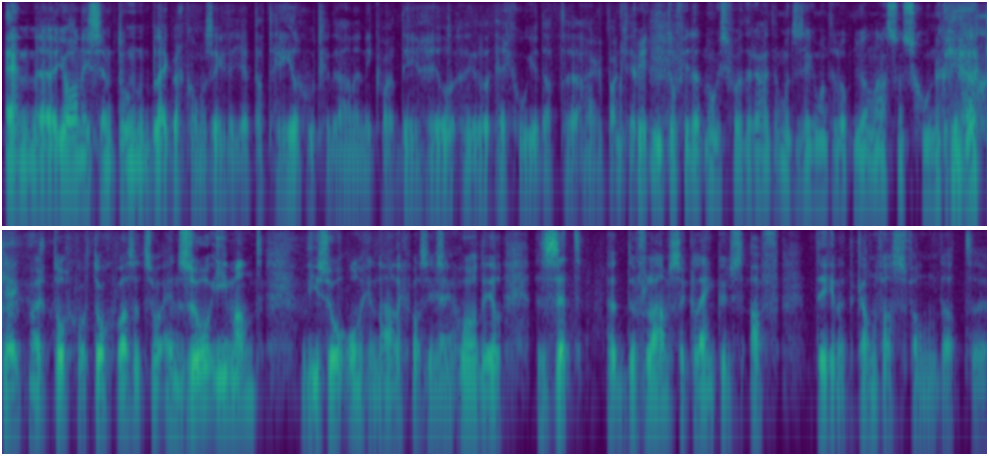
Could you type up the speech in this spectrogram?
En eh, Johan is hem toen blijkbaar komen zeggen: Je hebt dat heel goed gedaan. En ik waardeer heel, heel erg hoe je dat eh, aangepakt Ik hebt. weet niet of je dat nog eens voor de ruit had moeten zeggen, want hij loopt nu al naast zijn schoenen. Ja, kijk, maar toch, toch was het zo. En zo iemand die zo ongenadig was in Ja, zijn oordeel, zet eh, de Vlaamse kleinkunst af tegen het canvas van dat eh,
